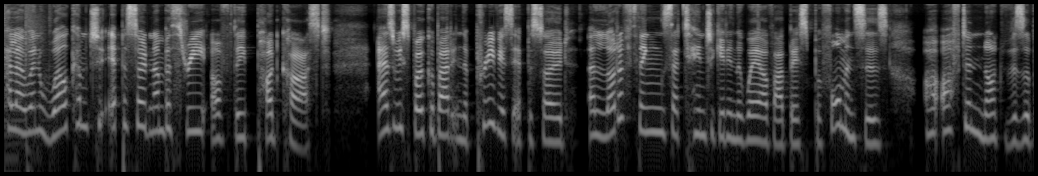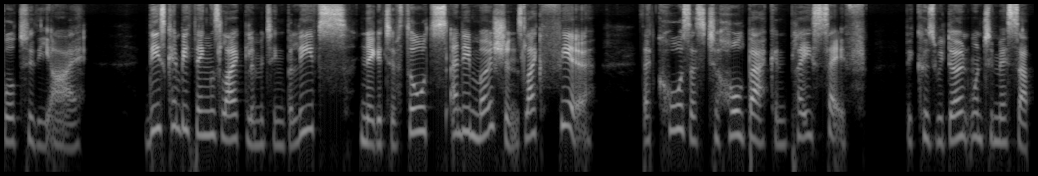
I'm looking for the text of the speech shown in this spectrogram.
Hello, and welcome to episode number three of the podcast. As we spoke about in the previous episode, a lot of things that tend to get in the way of our best performances are often not visible to the eye. These can be things like limiting beliefs, negative thoughts, and emotions like fear that cause us to hold back and play safe because we don't want to mess up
